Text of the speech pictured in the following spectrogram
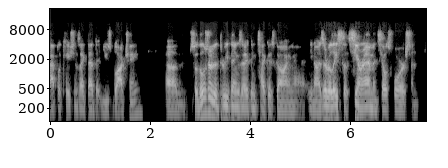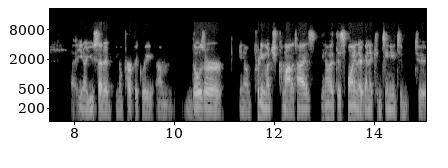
applications like that that use blockchain um, so those are the three things that i think tech is going uh, you know as it relates to crm and salesforce and uh, you know you said it you know perfectly um, those are you know pretty much commoditized you know at this point they're going to continue to to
